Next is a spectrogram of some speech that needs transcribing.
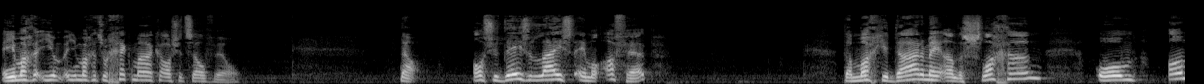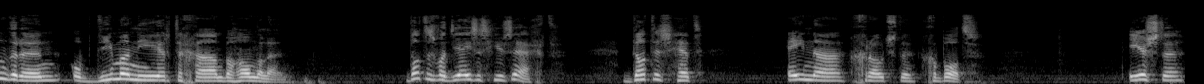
En je mag, je mag het zo gek maken als je het zelf wil. Nou, als je deze lijst eenmaal af hebt, dan mag je daarmee aan de slag gaan om anderen op die manier te gaan behandelen. Dat is wat Jezus hier zegt. Dat is het één na grootste gebod. Het eerste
